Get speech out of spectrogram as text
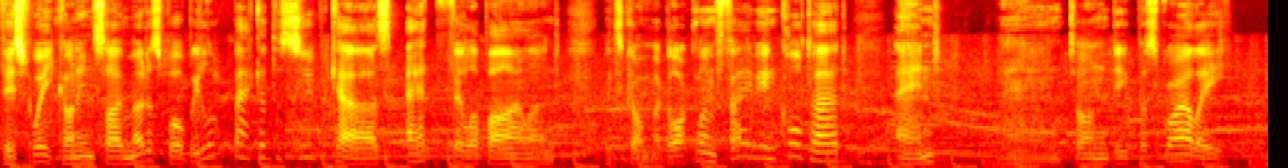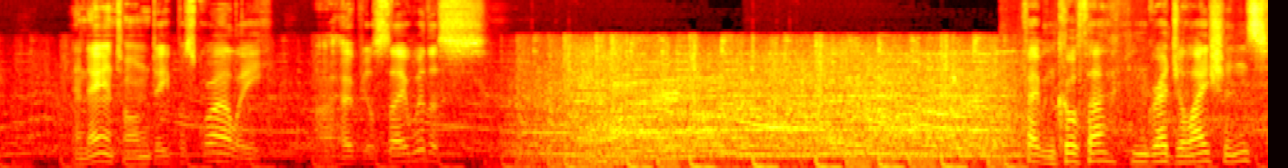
This week on Inside Motorsport, we look back at the supercars at Phillip Island with Scott McLaughlin, Fabian Coulthard, and Anton De Pasquale. And Anton De Pasquale. I hope you'll stay with us. Fabian Coulthard, congratulations.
